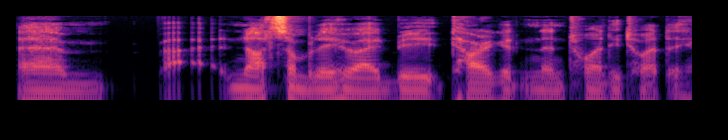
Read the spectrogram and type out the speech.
um, not somebody who I'd be targeting in 2020.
